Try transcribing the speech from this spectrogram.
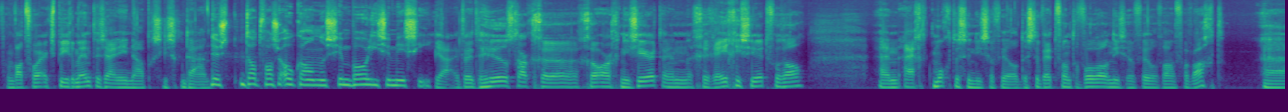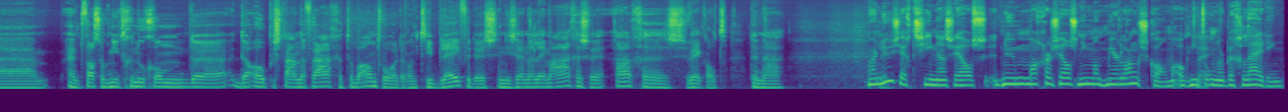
Van wat voor experimenten zijn hier nou precies gedaan. Dus dat was ook al een symbolische missie. Ja, het werd heel strak ge- georganiseerd en geregisseerd vooral. En eigenlijk mochten ze niet zoveel. Dus er werd van tevoren al niet zoveel van verwacht. En het was ook niet genoeg om de, de openstaande vragen te beantwoorden. Want die bleven dus en die zijn alleen maar aangezwekkeld daarna. Maar nu zegt China zelfs, nu mag er zelfs niemand meer langskomen. Ook niet onder begeleiding.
